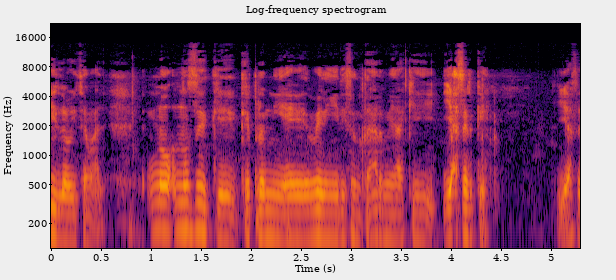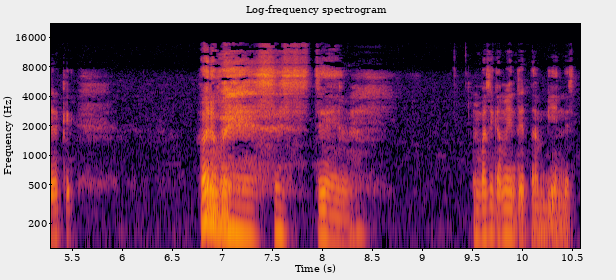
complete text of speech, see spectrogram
Y lo hice mal. No, no sé qué, qué planeé venir y sentarme aquí y hacer qué. Y hacer qué. Bueno, pues, este. Básicamente también. Este,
